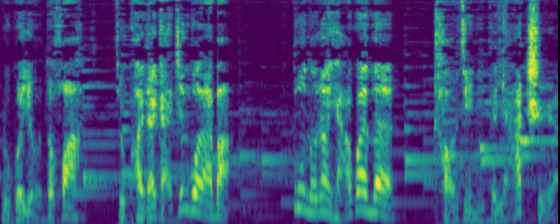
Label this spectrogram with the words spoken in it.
如果有的话，就快点改正过来吧，不能让牙怪们靠近你的牙齿。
